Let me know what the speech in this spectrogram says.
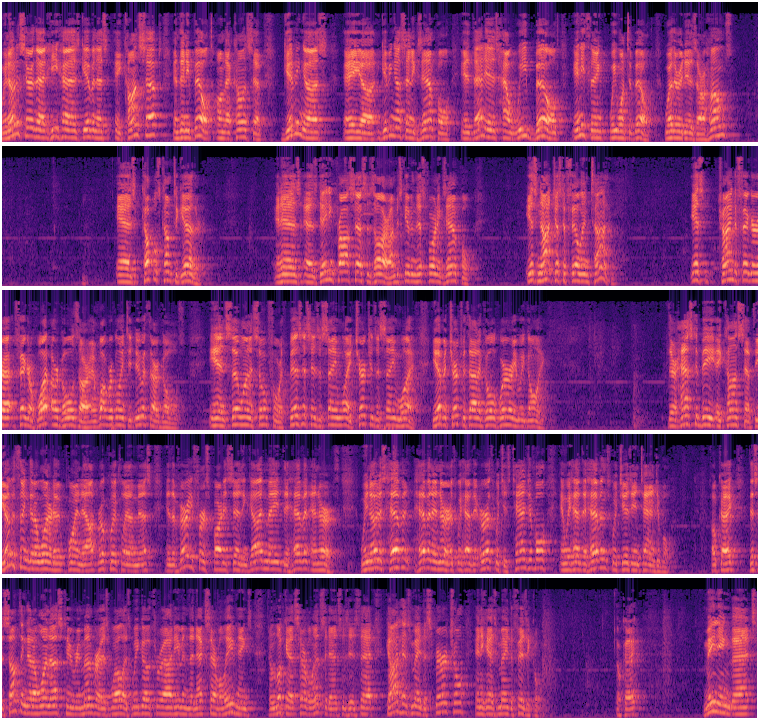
We notice here that He has given us a concept and then He built on that concept, giving us a uh, giving us an example is that is how we build anything we want to build. Whether it is our homes as couples come together and as as dating processes are i'm just giving this for an example it's not just a fill in time it's trying to figure out figure what our goals are and what we're going to do with our goals and so on and so forth. Business is the same way. Church is the same way. You have a church without a goal, where are we going? There has to be a concept. The other thing that I wanted to point out real quickly on this, in the very first part it says, and God made the heaven and earth. We notice heaven, heaven and earth. We have the earth which is tangible and we have the heavens which is intangible. Okay? This is something that I want us to remember as well as we go throughout even the next several evenings and look at several incidences is that God has made the spiritual and He has made the physical. Okay? Meaning that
